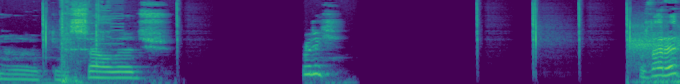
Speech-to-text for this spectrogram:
Okay, salvage. Really? Was that it?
